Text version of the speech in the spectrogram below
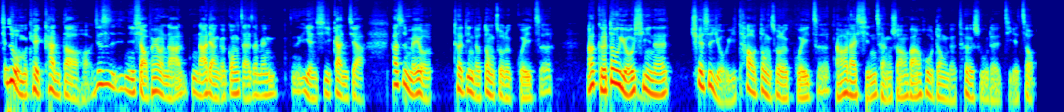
其实我们可以看到哈，就是你小朋友拿拿两个公仔在那边演戏干架，他是没有特定的动作的规则。然后格斗游戏呢，却是有一套动作的规则，然后来形成双方互动的特殊的节奏。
